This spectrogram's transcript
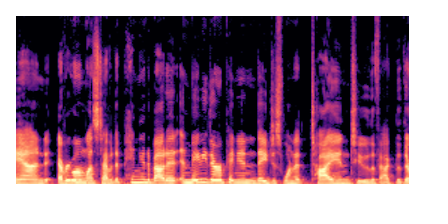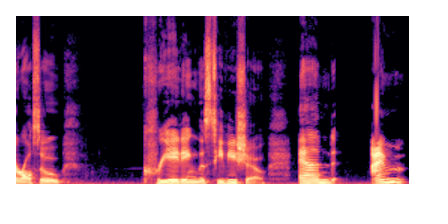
and everyone wants to have an opinion about it. And maybe their opinion they just want to tie into the fact that they're also creating this TV show. And I'm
